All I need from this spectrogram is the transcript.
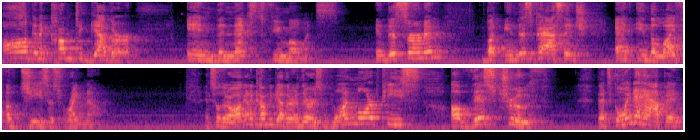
all going to come together in the next few moments. In this sermon, but in this passage and in the life of Jesus right now. And so they're all going to come together, and there is one more piece of this truth that's going to happen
